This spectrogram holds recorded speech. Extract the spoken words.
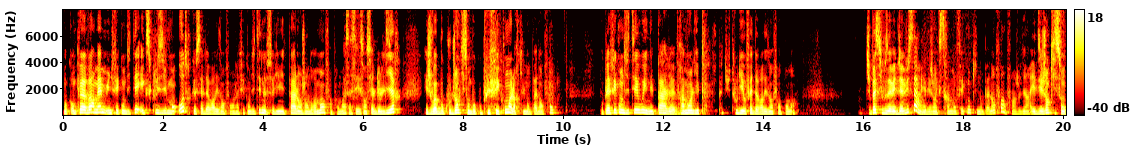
Donc, on peut avoir même une fécondité exclusivement autre que celle d'avoir des enfants. La fécondité ne se limite pas à l'engendrement. Enfin, pour moi, ça c'est essentiel de le dire. Et je vois beaucoup de gens qui sont beaucoup plus féconds alors qu'ils n'ont pas d'enfants. Donc, la fécondité, oui, n'est pas vraiment liée, pas du tout liée au fait d'avoir des enfants pour moi. Je sais pas si vous avez déjà vu ça, mais il y a des gens extrêmement féconds qui n'ont pas d'enfants. Enfin, je veux dire, et des gens qui sont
